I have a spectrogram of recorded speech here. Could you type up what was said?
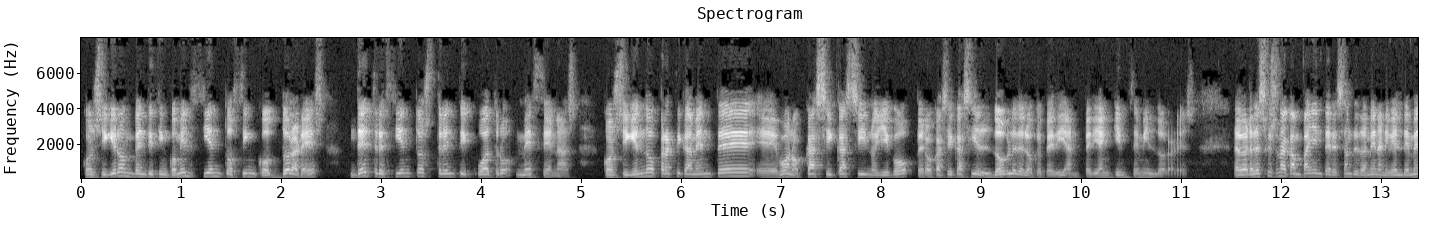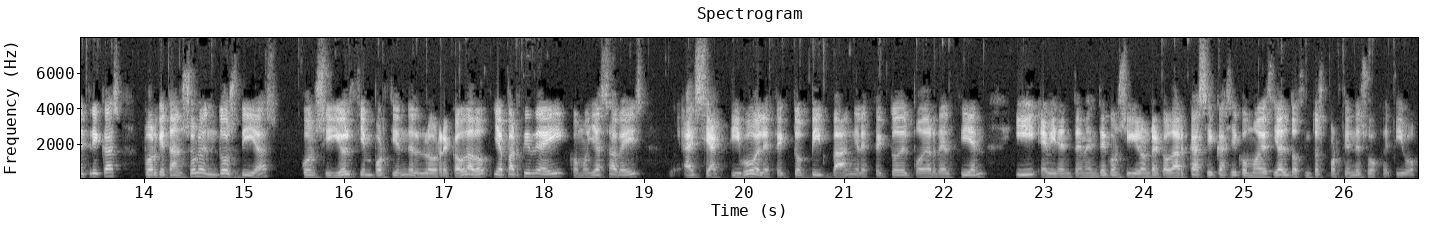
Consiguieron 25.105 dólares de 334 mecenas, consiguiendo prácticamente, eh, bueno, casi, casi, no llegó, pero casi, casi el doble de lo que pedían. Pedían 15.000 dólares. La verdad es que es una campaña interesante también a nivel de métricas porque tan solo en dos días consiguió el 100% de lo recaudado y a partir de ahí, como ya sabéis, se activó el efecto Big Bang, el efecto del poder del 100 y evidentemente consiguieron recaudar casi, casi como decía, el 200% de su objetivo.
